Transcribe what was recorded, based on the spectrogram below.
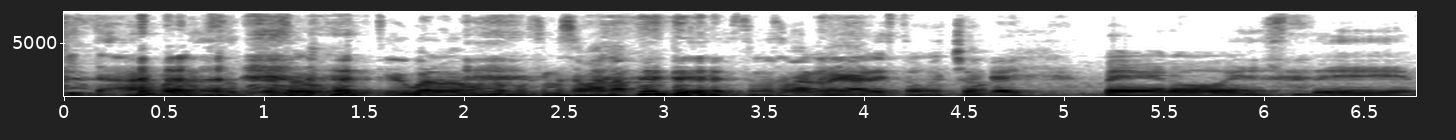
y ta- ah, bueno, eso, eso igual lo vemos la próxima semana porque se nos va a regar esto mucho. Pero, este.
